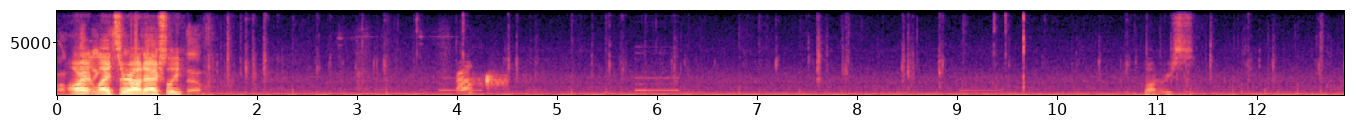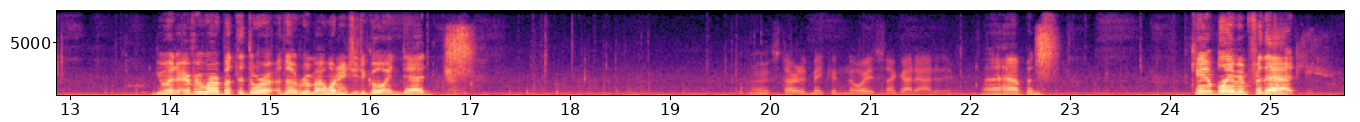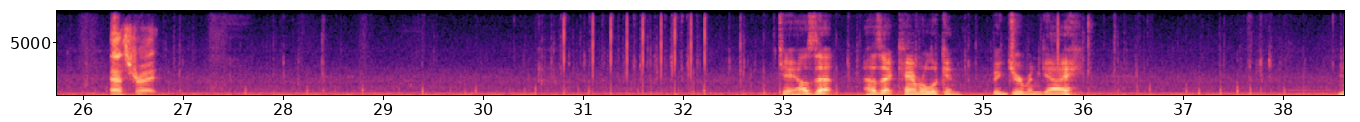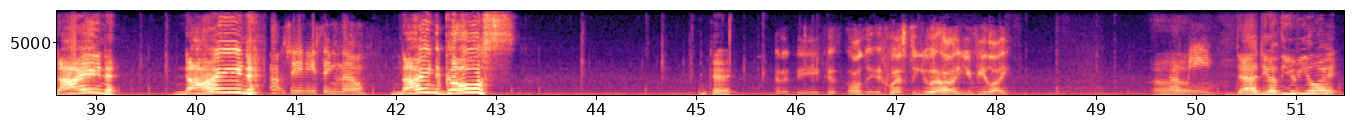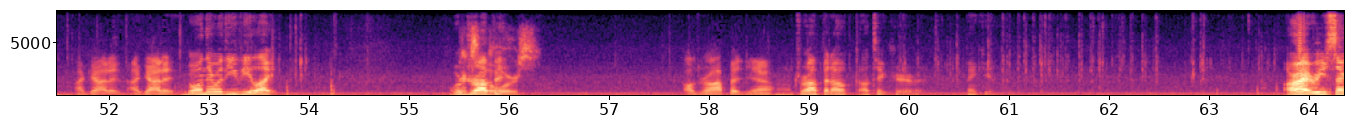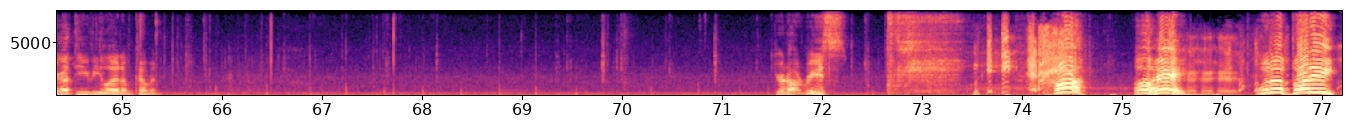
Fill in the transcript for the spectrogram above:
Well, All right, lights are out, Ashley. though. Come on, Reese. You went everywhere but the door, the room I wanted you to go in, Dad. Uh, It started making noise, I got out of there. That happens. Can't blame him for that. That's right. Okay, how's that? How's that camera looking, big German guy? Nine, nine, I don't see anything though. nine ghosts. Okay. Could it be? Could, oh, who has the uh, UV light? Uh, Not me. Dad, do you have the UV light? I got it. I got it. Go in there with the UV light. Or Next drop it. doors. I'll drop it. Yeah. I'll drop it. I'll I'll take care of it. Thank you. All right, Reese, I got the UV light. I'm coming. You're not Reese. ah! Oh, hey! What up, buddy?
